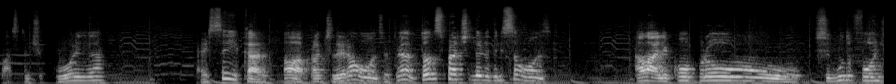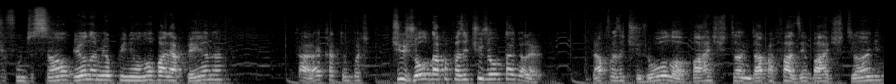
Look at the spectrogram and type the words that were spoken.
Bastante coisa. É isso aí, cara. Ó, prateleira 11. Tá vendo? Todas as prateleiras dele são 11. Olha lá, ele comprou o segundo forno de fundição. Eu, na minha opinião, não vale a pena. Caraca, tem um... tijolo dá pra fazer tijolo, tá, galera? Dá pra fazer tijolo, ó. Barra de titânio, dá pra fazer barra de titânio.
